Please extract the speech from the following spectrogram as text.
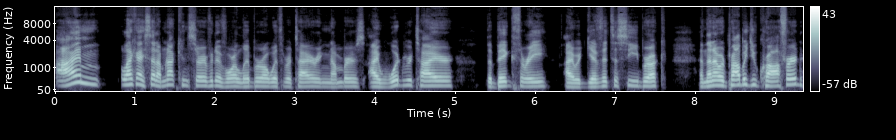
I'm like I said, I'm not conservative or liberal with retiring numbers. I would retire the big three. I would give it to Seabrook and then I would probably do Crawford.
